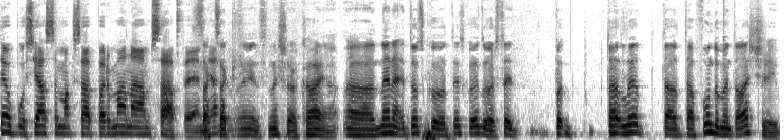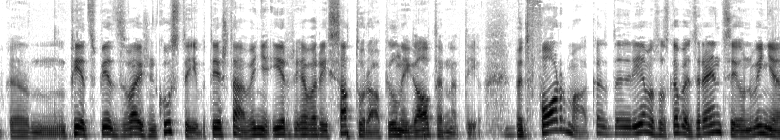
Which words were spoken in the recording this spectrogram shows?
tev būs jāsamaksā par manām sāpēm. Saka, ja? saka, neviens nešā kājā. Uh, nē, nē, tas, ko, tas, ko Edvards teica, tā, tā, tā fundamentāla atšķirība, ka 5-5 zvaigžņu kustība tieši tā, viņa ir jau arī saturā pilnīgi alternatīva. Bet formā, kas ir iemesls, kāpēc Renci un viņa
